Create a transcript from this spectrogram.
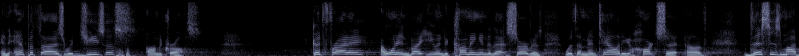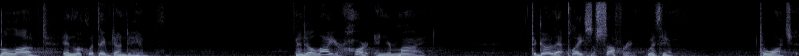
and empathize with Jesus on the cross. Good Friday, I want to invite you into coming into that service with a mentality, a heart set of this is my beloved and look what they've done to him and to allow your heart and your mind to go to that place of suffering with Him, to watch it.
